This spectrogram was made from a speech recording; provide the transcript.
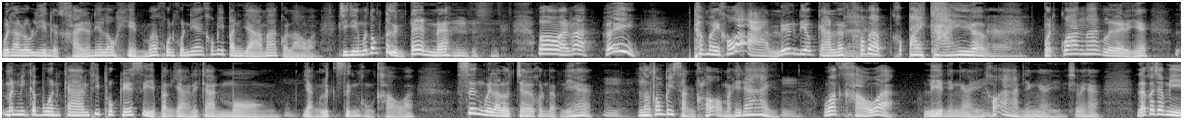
เวลาเราเรียนกับใครแล้วเนี่ยเราเห็นว่าคนคนเนี้ยเขามีปัญญามากกว่าเราอะจริงๆมันต้องตื่นเต้นนะว่าประมาณว่าเฮ้ยทำไมเขาอ่านเรื่องเดียวกันแล้วเขาแบบเขาไปไกลแบบอ่าเปิดกว้างมากเลยอย่างเงี้ยมันมีกระบวนการที่ progressive บางอย่างในการมองอย่างลึกซึ้งของเขาอะซึ่งเวลาเราเจอคนแบบเนี้ยอืมเราต้องไปสังเคราะห์ออกมาให้ได้อืมว่าเขาอะเรียนยังไงเขาอ่านยังไงใช่ไหมฮะแล้วก็จะมี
